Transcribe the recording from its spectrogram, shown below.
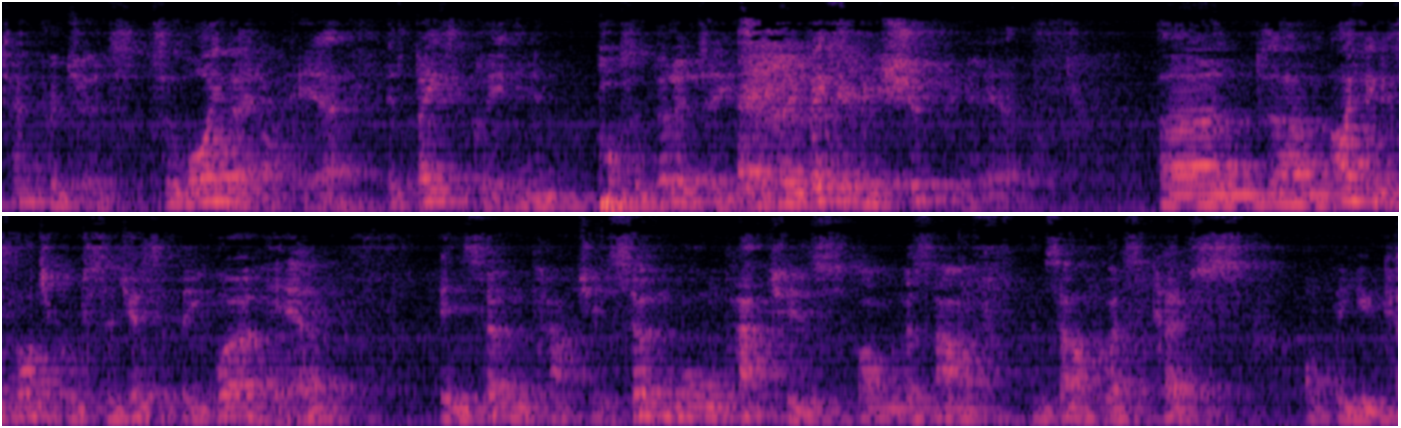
temperatures. So why they're not here is basically an impossibility. They basically should be here. And um, I think it's logical to suggest that they were here in certain patches, certain warm patches on the south and southwest coasts of the UK.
